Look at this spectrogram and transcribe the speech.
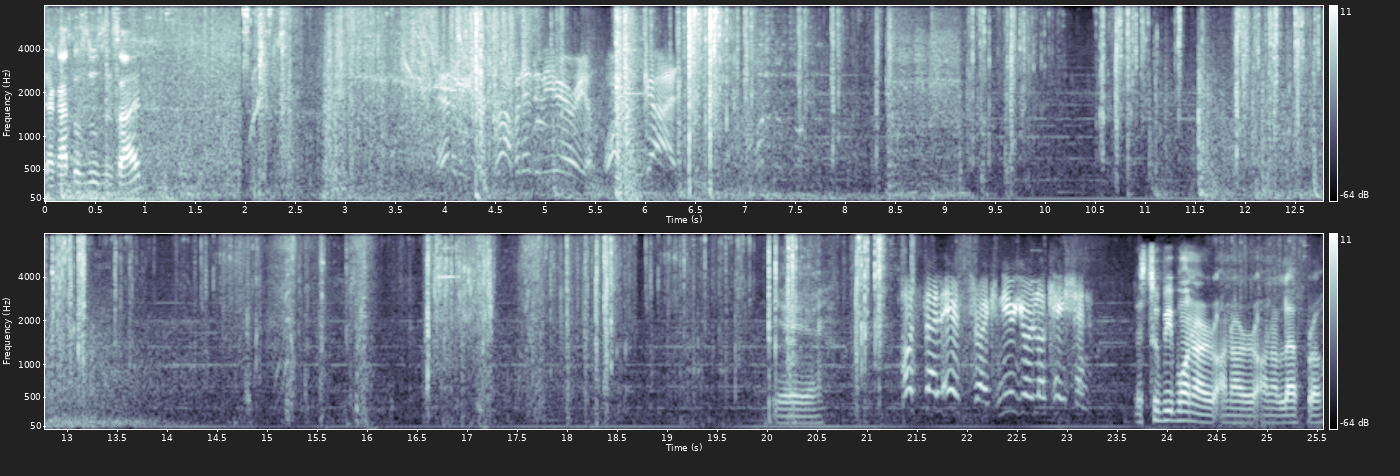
I got those dudes inside. There's two people on our on our on our left, bro.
